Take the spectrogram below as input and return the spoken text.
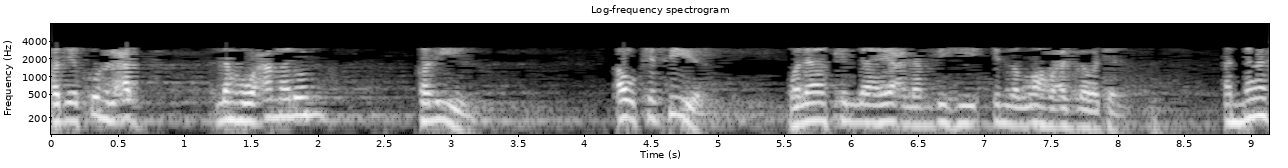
قد يكون العبد له عمل قليل أو كثير ولكن لا يعلم به إلا الله عز وجل. الناس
